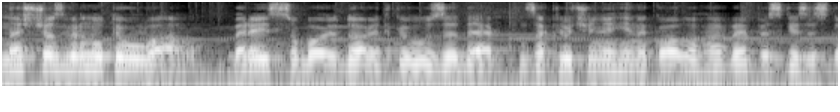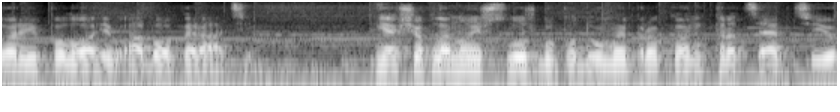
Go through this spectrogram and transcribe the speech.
На що звернути увагу? Бери із собою довідки УЗД, заключення гінеколога, виписки з історії пологів або операцій. Якщо плануєш службу, подумай про контрацепцію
